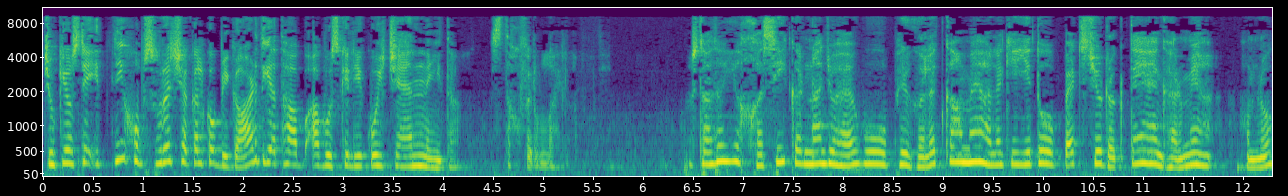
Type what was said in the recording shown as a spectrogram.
چونکہ اس نے اتنی خوبصورت شکل کو بگاڑ دیا تھا اب اب اس کے لیے کوئی چین نہیں تھا۔ استغفر اللہ استاذہ یہ خسی کرنا جو ہے وہ پھر غلط کام ہے؟ حالانکہ یہ تو پیٹس جو رکھتے ہیں گھر میں ہم لوگ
